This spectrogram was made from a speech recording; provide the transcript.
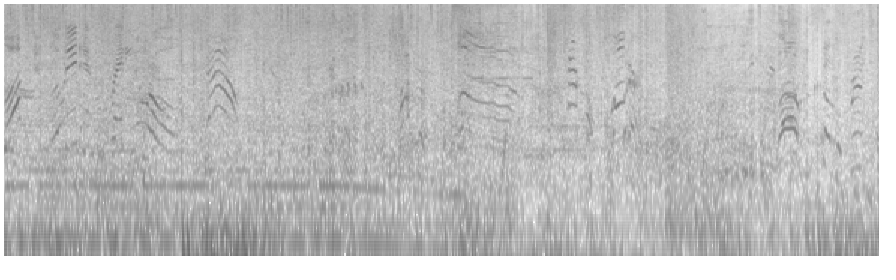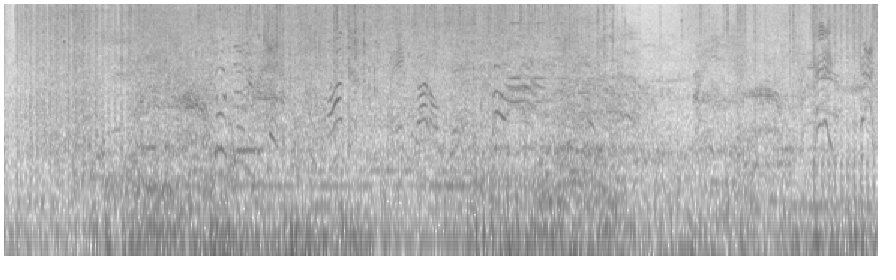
Locked, loaded, and ready to roll. Now! Hopper! Careful! Loader! Need to reload! Son of a bitch! Do it to me, son! Father, I ain't got all day. Hey! Catch!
